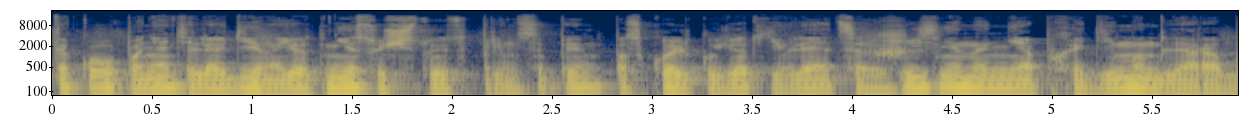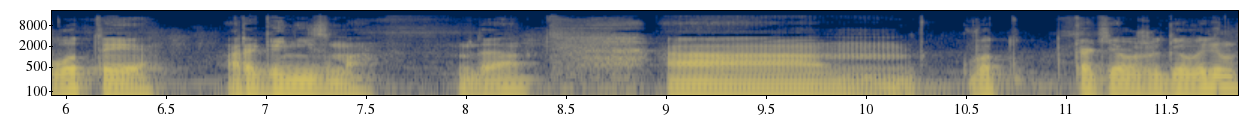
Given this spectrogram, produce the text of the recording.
Такого понятия аллергия на йод не существует в принципе, поскольку йод является жизненно необходимым для работы организма. Да? А, вот, как я уже говорил,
